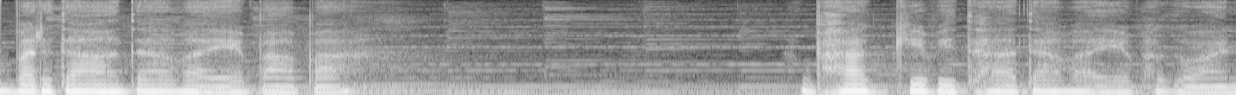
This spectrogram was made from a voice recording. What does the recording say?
വരദാതാവായ ബാബ ഭാഗ്യവിധാതാവായ ഭഗവാൻ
